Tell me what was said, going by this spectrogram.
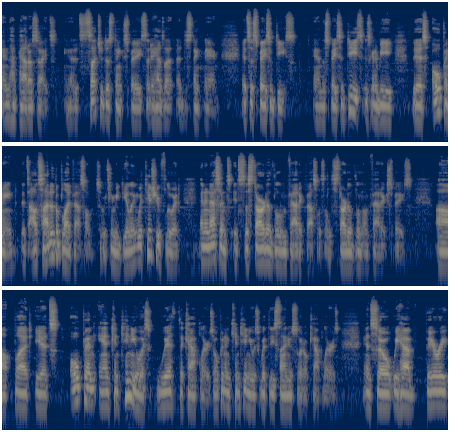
and the hepatocytes. And it's such a distinct space that it has a, a distinct name. It's a space of Disse. And the space of Disse is going to be this opening that's outside of the blood vessel. So it's going to be dealing with tissue fluid. And in essence, it's the start of the lymphatic vessels, the start of the lymphatic space. Uh, but it's open and continuous with the capillaries, open and continuous with these sinusoidal capillaries. And so we have very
